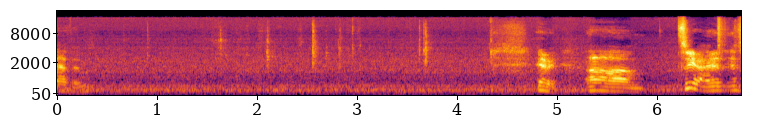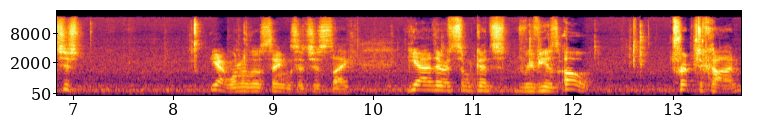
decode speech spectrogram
have him. Anyway, um, so yeah, it, it's just yeah, one of those things. It's just like, yeah, there was some good reviews. Oh, Trypticon,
